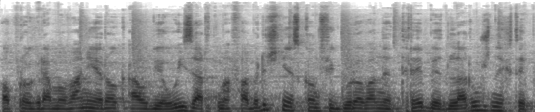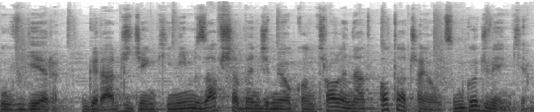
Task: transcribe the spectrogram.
Oprogramowanie ROG Audio Wizard ma fabrycznie skonfigurowane tryby dla różnych typów gier. Gracz dzięki nim zawsze będzie miał kontrolę nad otaczającym go dźwiękiem.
